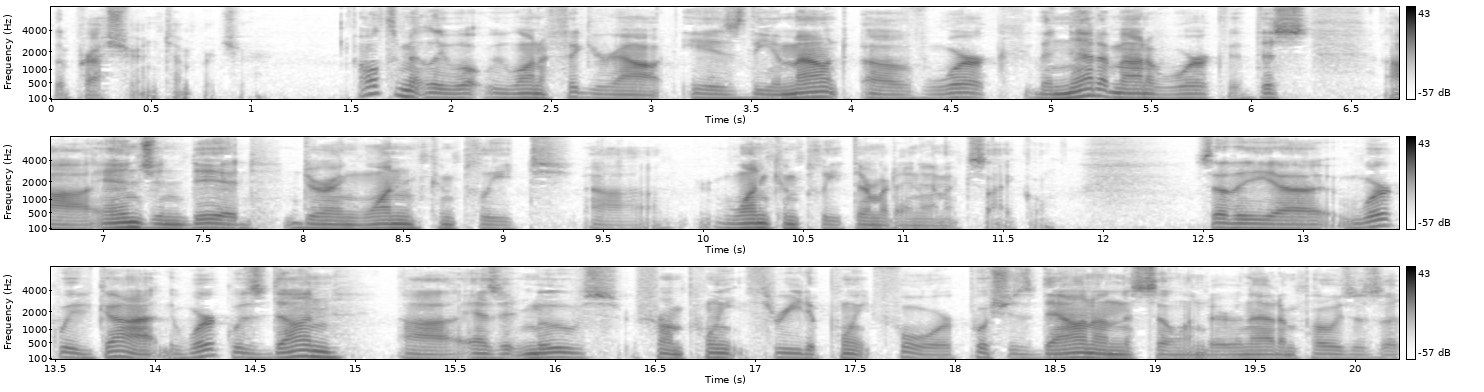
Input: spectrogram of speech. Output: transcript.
the pressure and temperature. Ultimately, what we want to figure out is the amount of work, the net amount of work that this uh, engine did during one complete, uh, one complete thermodynamic cycle. So the uh, work we've got, the work was done uh, as it moves from point 3 to point 4, pushes down on the cylinder, and that imposes a,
